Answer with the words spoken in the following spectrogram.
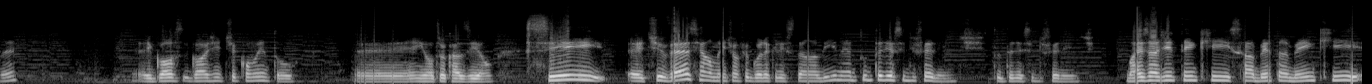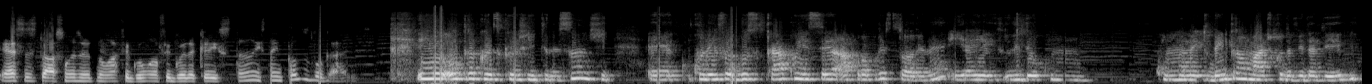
né? É igual, igual a gente comentou é, em outra ocasião. Se é, tivesse realmente uma figura cristã ali, né, tudo teria sido diferente. Tudo teria sido diferente. Mas a gente tem que saber também que essas situações onde não há figura, uma figura cristã está em todos os lugares. E outra coisa que eu achei interessante é quando ele foi buscar conhecer a própria história, né? E aí ele lidou com, com um momento bem traumático da vida dele.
